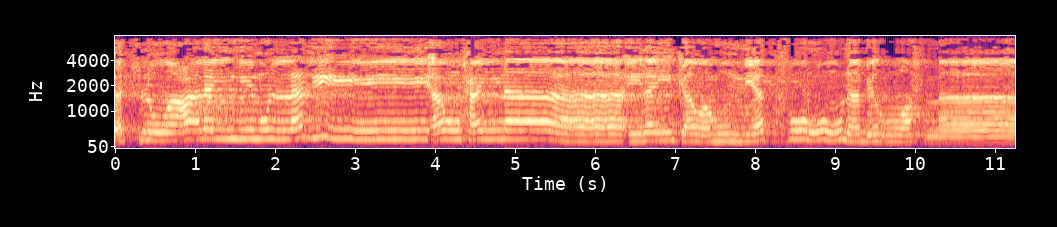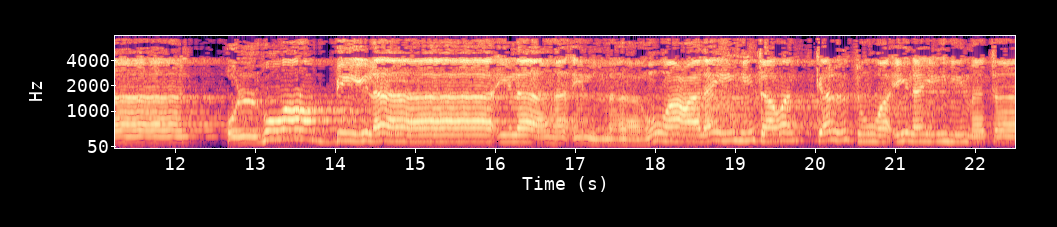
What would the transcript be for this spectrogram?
لتتلو عليهم الذي أوحينا إليك وهم يكفرون بالرحمن. قل هو ربي لا إله إلا هو، عليه توكلت وإليه متاب.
